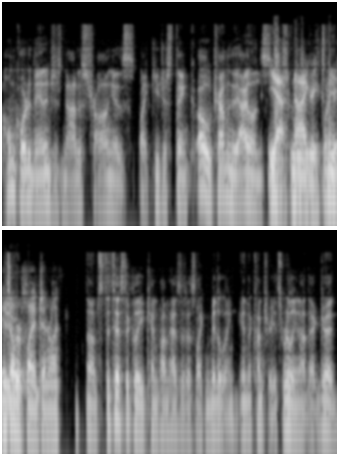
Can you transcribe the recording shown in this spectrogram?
home court advantage is not as strong as like you just think. Oh, traveling to the islands. Yeah, no, I agree. It's, you it's overplayed generally. Um, statistically, KenPom has it as like middling in the country. It's really not that good.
